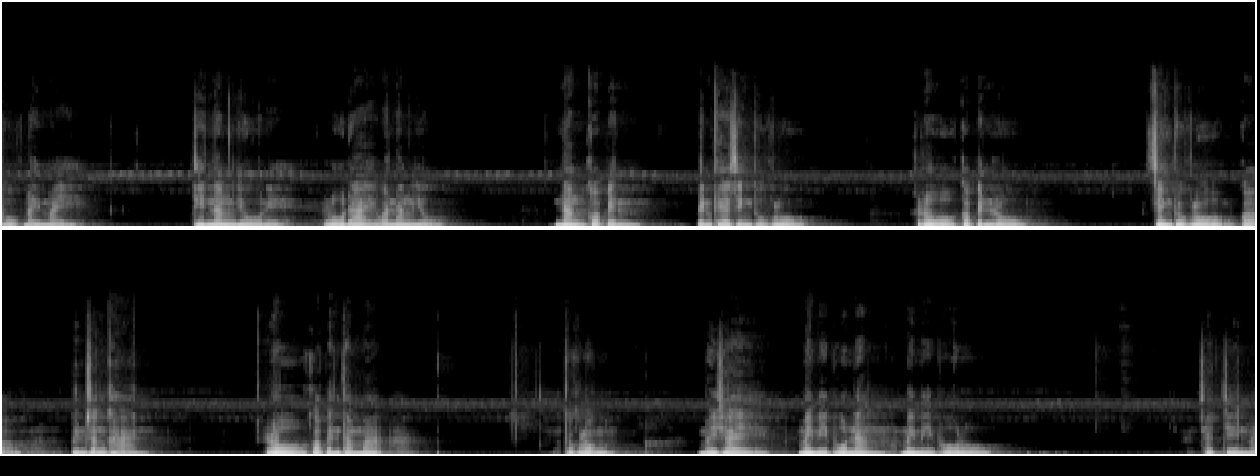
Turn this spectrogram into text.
ถูกได้ไหม ที่นั่งอยู่นี่รู้ได้ว่านั่งอยู่ นั่งก็เป็นเป็นแค่สิ่งถูกรู้ รู้ก็เป็นรู้ สิ่งถูกรู้ก็เป็นสังขาร รู้ก็เป็นธรรมะ ตกลงไม่ใช่ไม่มีผู้นั่ง ไม่มีผู้รู้ ชัดเจนไหม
